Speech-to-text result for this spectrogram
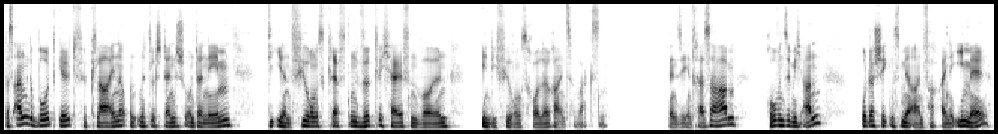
Das Angebot gilt für kleine und mittelständische Unternehmen, die ihren Führungskräften wirklich helfen wollen, in die Führungsrolle reinzuwachsen. Wenn Sie Interesse haben, rufen Sie mich an oder schicken Sie mir einfach eine E-Mail.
